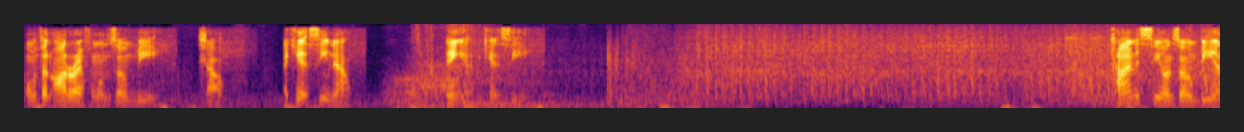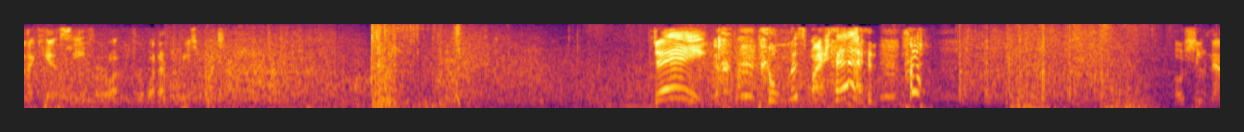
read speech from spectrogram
One with an auto rifle on zone B. Shout. I can't see now. Dang it, I can't see. Trying to see on zone B and I can't see for what for whatever reason. Dang! I missed my head! oh shoot now.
